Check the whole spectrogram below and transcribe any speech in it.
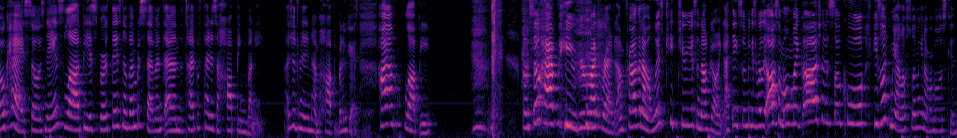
Okay, so his name is Loppy. His birthday is November 7th, and the type of pet is a hopping bunny. I should have named him Hoppy, but who cares? Hi, I'm Loppy. I'm so happy you're my friend. I'm proud that I'm a whiz kid, curious and outgoing. I think swimming is really awesome. Oh my gosh, it is so cool. He's like me. I love swimming and I'm a whiz kid.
